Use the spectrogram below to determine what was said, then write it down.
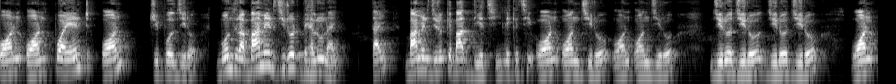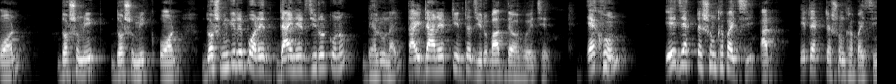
one one point one triple zero বন্ধুরা, বামের জিরোর ভ্যালু নাই। তাই বামের জিরোকে বাদ দিয়েছি, লিখেছি one one zero, one one zero zero zero zero zero, one one দশমিক দশমিক ওয়ান। দশমিকের পরে ডাইনের জিরোর কোনো ভ্যালু নাই, তাই ডানের তিনটা জিরো বাদ দেওয়া হয়েছে। এখন এই যে একটা সংখ্যা পাইছি আর এটা একটা সংখ্যা পাইছি,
